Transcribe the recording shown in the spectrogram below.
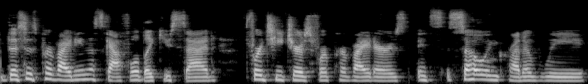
this is providing the scaffold, like you said, for teachers, for providers. It's so incredibly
